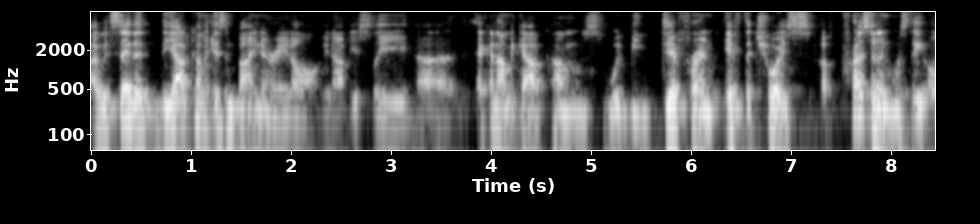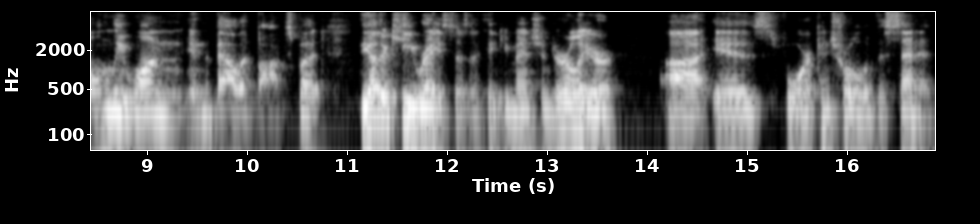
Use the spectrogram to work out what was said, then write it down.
I would say that the outcome isn't binary at all. I mean, obviously, uh, economic outcomes would be different if the choice of president was the only one in the ballot box. But the other key race, as I think you mentioned earlier, uh, is for control of the Senate.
